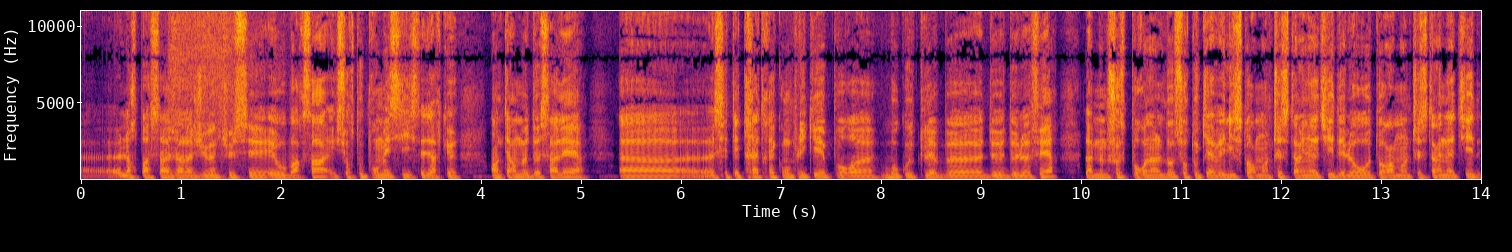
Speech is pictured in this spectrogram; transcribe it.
euh, leur passage à la Juventus et, au Barça, et surtout pour Messi. C'est-à-dire que en termes de salaire, euh, c'était très très compliqué pour euh, beaucoup de clubs euh, de, de le faire. La même chose pour Ronaldo, surtout qu'il y avait l'histoire Manchester United et le retour à Manchester United,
